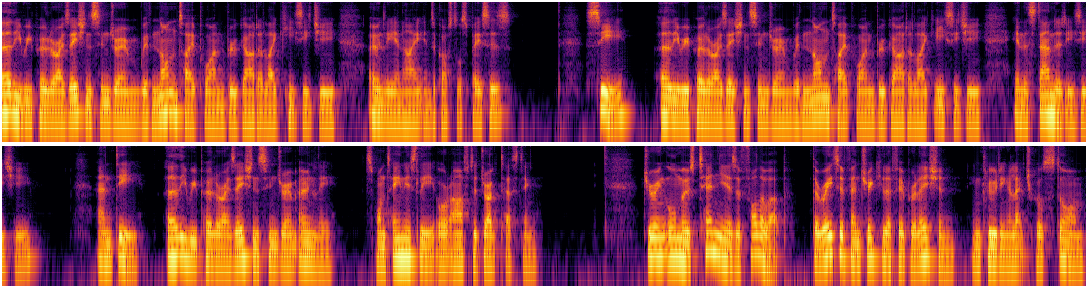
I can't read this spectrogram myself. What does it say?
early repolarization syndrome with non type 1 Brugada like ECG only in high intercostal spaces, C. Early repolarization syndrome with non type 1 Brugada like ECG in the standard ECG. And D. Early repolarization syndrome only, spontaneously or after drug testing. During almost 10 years of follow up, the rate of ventricular fibrillation, including electrical storm,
